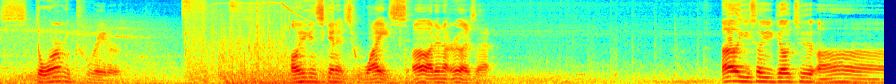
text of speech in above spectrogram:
Storm Crater. Oh, you can scan it twice. Oh, I did not realize that. Oh, you so you go to oh.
